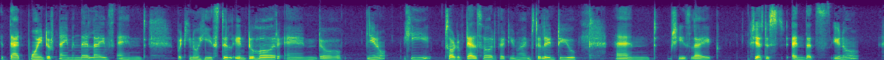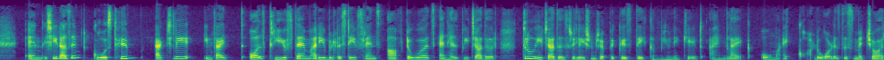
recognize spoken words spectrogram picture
at that point of time in their lives. And but you know he's still into her and uh, you know he sort of tells her that you know I'm still into you. And she's like she has to and that's you know and she doesn't ghost him. Actually in fact all three of them are able to stay friends afterwards and help each other through each other's relationship because they communicate. I'm like oh my god what is this mature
